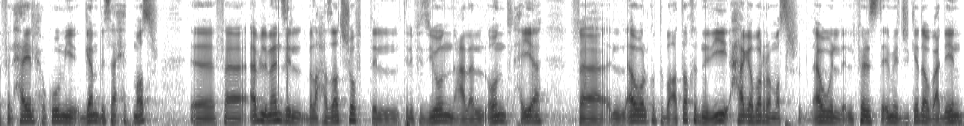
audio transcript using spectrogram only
في الحي الحكومي جنب ساحة مصر. فقبل ما أنزل بلحظات شفت التلفزيون على ال on الحقيقة. فالأول كنت بعتقد إن دي حاجة بره مصر. الأول ال first image كده وبعدين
